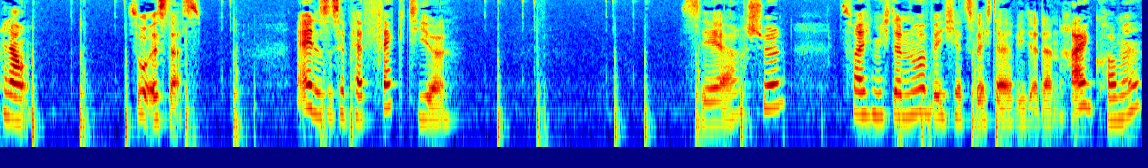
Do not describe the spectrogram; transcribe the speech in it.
Genau. So ist das. Ey, das ist ja perfekt hier. Sehr schön. Jetzt frage ich mich dann nur, wie ich jetzt gleich da wieder dann reinkomme.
